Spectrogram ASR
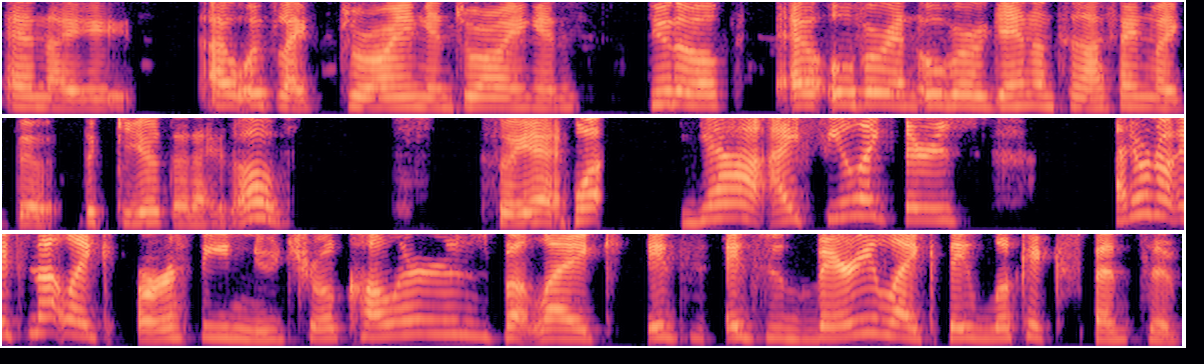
and I I was like drawing and drawing and you know over and over again until I find like the the gear that I love. So yeah. What yeah, I feel like there's I don't know, it's not like earthy neutral colors, but like it's it's very like they look expensive.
